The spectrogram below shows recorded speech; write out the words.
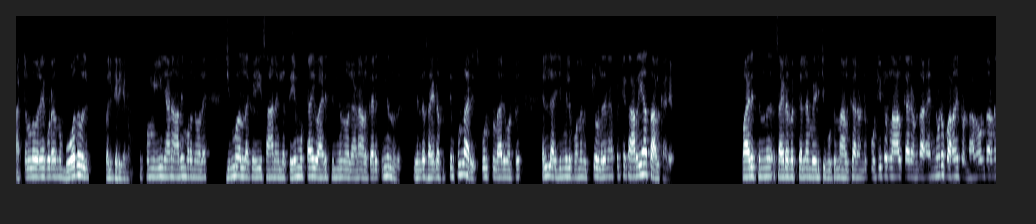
മറ്റുള്ളവരെ കൂടെ ഒന്ന് ബോധവൽക്കരിക്കണം. ഇപ്പം ഈ ഞാൻ ആദ്യം പറഞ്ഞ പോലെ ജിമ്മുകളിലൊക്കെ ഈ സാധനമില്ല തേമുട്ടായി വാരി തിന്നുന്ന പോലെയാണ് ആൾക്കാർ തിന്നുന്നത്. ഇതിന്റെ സൈഡ് എഫക്റ്റും പിള്ളേർ സ്കൂൾ പിള്ളേർ തൊട്ട് എല്ലാ ജിമ്മിൽ പോകുന്ന മിക്കുള്ളതിനെ പറ്റിയിട്ട് അറിയാത്ത ആൾക്കാർ വാരി തിന്ന് സൈഡ് എഫക്റ്റ് എല്ലാം മേടിച്ച് കൂട്ടുന്ന ആൾക്കാരുണ്ട് കൂട്ടിയിട്ടുള്ള ആൾക്കാരുണ്ട് എന്നോട് പറഞ്ഞിട്ടുണ്ട്. അതുകൊണ്ടാണ്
